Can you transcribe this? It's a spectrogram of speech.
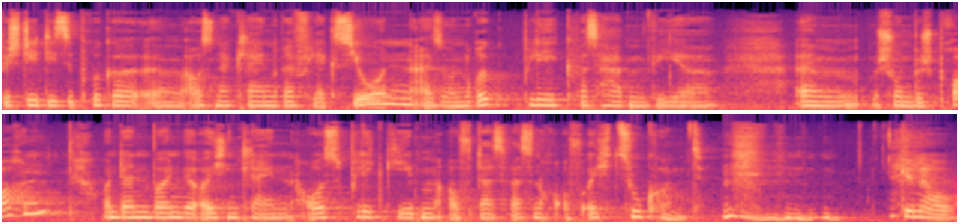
besteht diese Brücke äh, aus einer kleinen Reflexion, also ein Rückblick, was haben wir ähm, schon besprochen und dann wollen wir euch einen kleinen Ausblick geben auf das, was noch auf euch zukommt. genau.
